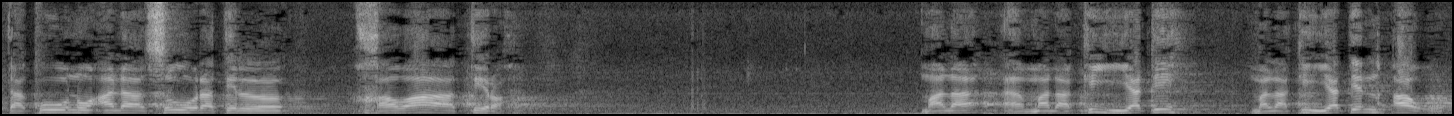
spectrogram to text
takunu ala suratil khawatirah mala uh, malakiyati malakiyatin au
